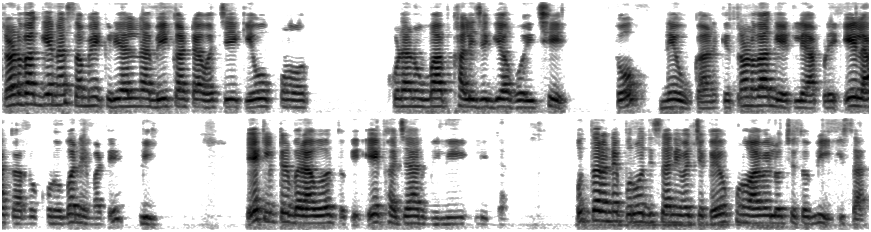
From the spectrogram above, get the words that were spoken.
ત્રણ વાગ્યાના સમયે ઘડિયાળના બે કાંટા વચ્ચે કેવો ખૂણો, ખૂણાનું માપ ખાલી જગ્યા હોય છે તો નેવું, કારણ કે ત્રણ વાગે એટલે આપણે એલ આકારનો ખૂણો બને માટે બી એક લીટર બરાબર તો કે એક હજાર મિલી લીટર ઉત્તર અને પૂર્વ દિશાની વચ્ચે કયો ખૂણો આવેલો છે તો બી ઈશાન.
